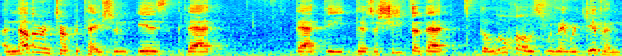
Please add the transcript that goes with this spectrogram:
another interpretation is that that the there's a shita that the luchos when they were given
